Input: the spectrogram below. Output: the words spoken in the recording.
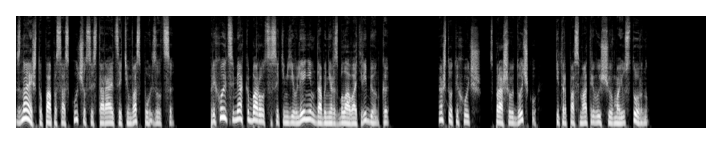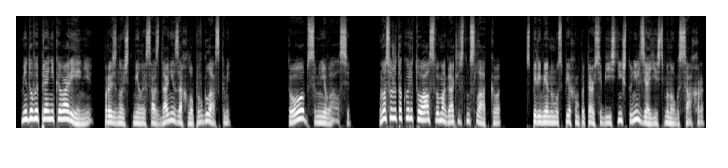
Знает, что папа соскучился и старается этим воспользоваться. Приходится мягко бороться с этим явлением, дабы не разбаловать ребенка. «А что ты хочешь?» — спрашиваю дочку, хитро посматривающую в мою сторону. «Медовый пряник и варенье», — произносит милое создание, захлопав глазками. Кто б сомневался. У нас уже такой ритуал с вымогательством сладкого. С переменным успехом пытаюсь объяснить, что нельзя есть много сахара.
